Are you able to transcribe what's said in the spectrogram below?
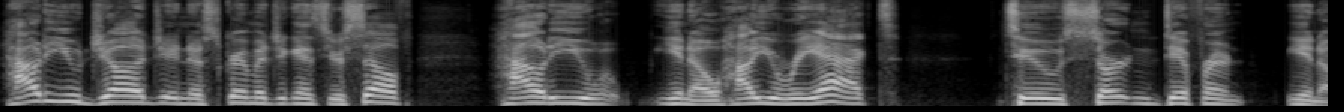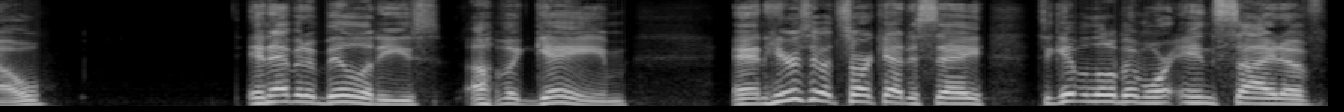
How do you judge in a scrimmage against yourself? How do you you know how you react to certain different you know inevitabilities of a game? And here's what Sark had to say to give a little bit more insight of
